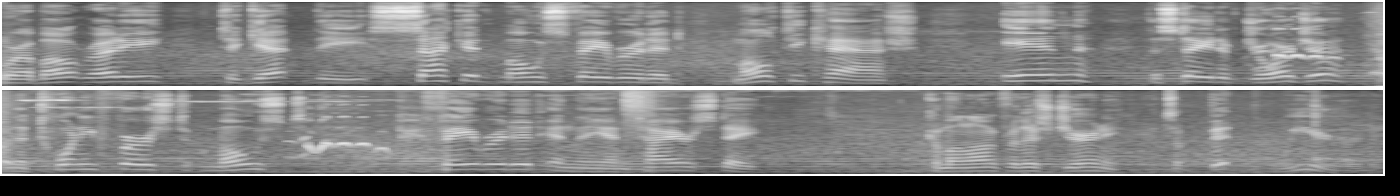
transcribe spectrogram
We're about ready to get the second most favorited multi-cache in the state of Georgia and the 21st most favorited in the entire state. Come along for this journey. It's a bit weird.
